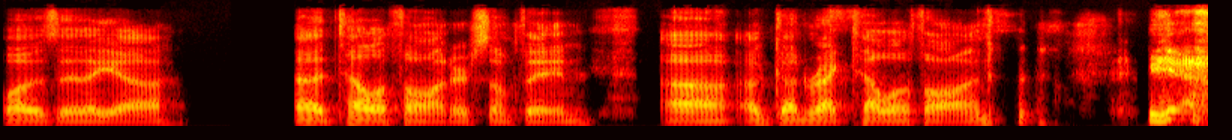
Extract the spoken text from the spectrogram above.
what was it, a uh a telethon or something. Uh a gun rack telethon. Yeah.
